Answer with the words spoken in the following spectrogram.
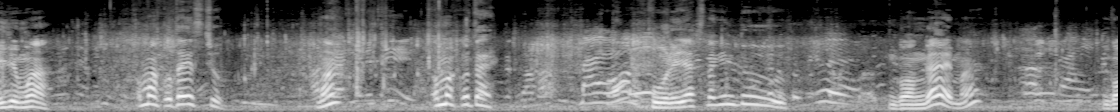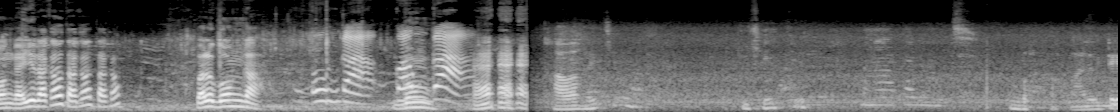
এই যে মা। মা কোথায় এসছো? মা? মা কোথায়? পড়ে যাস না কিন্তু। গঙ্গায় মা? গঙ্গা এই যে তাকাও তাকাও তাকাও। বলো গঙ্গা। গঙ্গা গঙ্গা। খাওয়া হয়েছে? কি খেয়েছে? বাহ আর ওইটা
